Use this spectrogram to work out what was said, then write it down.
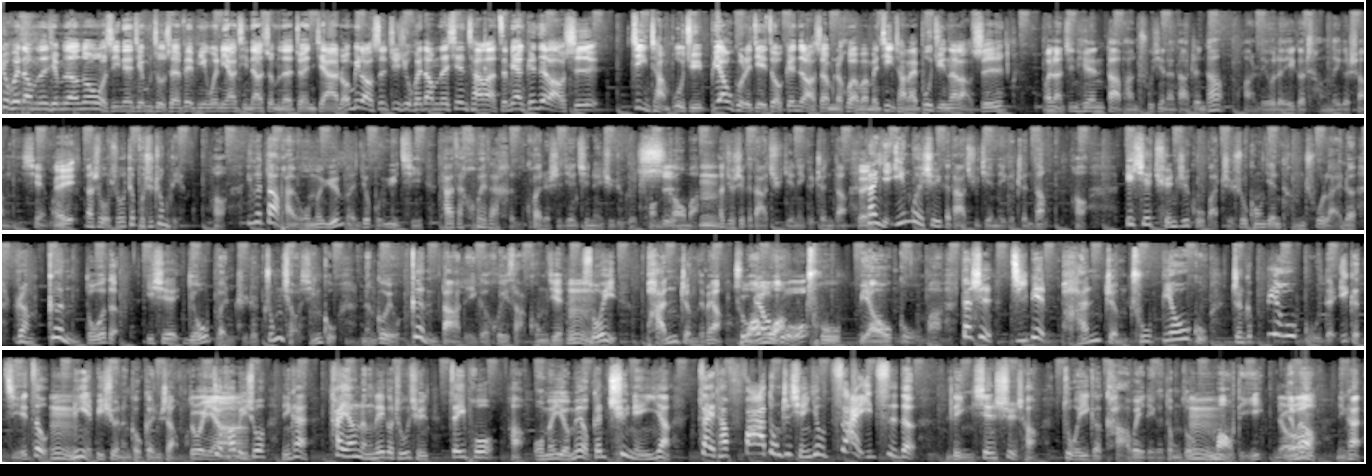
续回到我们的节目当中，我是今天的节目主持人费平，为你邀请到是我们的专家罗宾老师，继续回到我们的现场了。怎么样跟着老师进场布局标股的节奏，跟着老师我们的伙伴们进场来布局呢？老师？我想今天大盘出现了大震荡啊，留了一个长的一个上影线。哎，但是我说这不是重点，好，因为大盘我们原本就不预期它在会在很快的时间期内是就可以创高嘛，嗯，它就是一个大区间的一个震荡。那也因为是一个大区间的一个震荡，好，一些全值股把指数空间腾出来了，让更多的一些有本质的中小型股能够有更大的一个挥洒空间。嗯，所以盘整怎么样？往往出标股嘛。但是即便盘整出标股，整个标股。的一个节奏，嗯，你也必须能够跟上嘛。对呀，就好比说，你看太阳能的一个族群这一波，好，我们有没有跟去年一样，在它发动之前又再一次的领先市场，做一个卡位的一个动作？嗯，茂迪有，有没有？你看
